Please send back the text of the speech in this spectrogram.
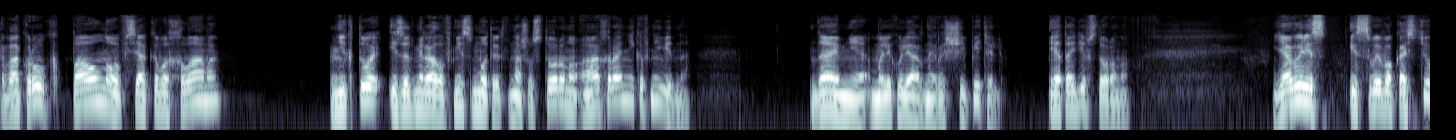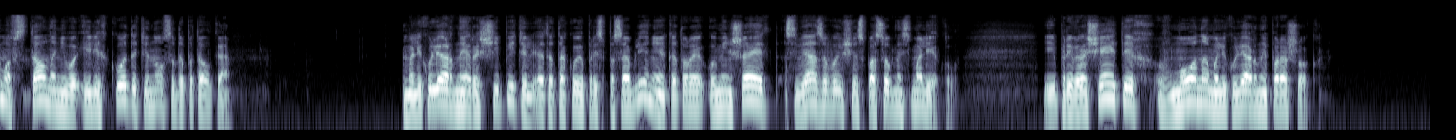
Вокруг полно всякого хлама, Никто из адмиралов не смотрит в нашу сторону, а охранников не видно. Дай мне молекулярный расщепитель и отойди в сторону. Я вылез из своего костюма, встал на него и легко дотянулся до потолка. Молекулярный расщепитель — это такое приспособление, которое уменьшает связывающую способность молекул и превращает их в мономолекулярный порошок.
